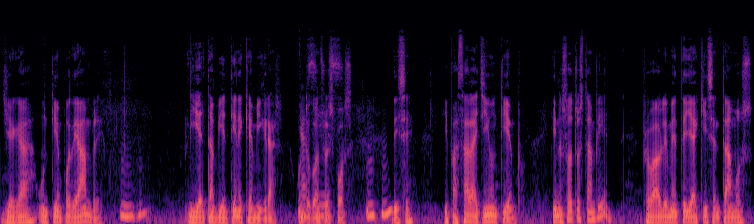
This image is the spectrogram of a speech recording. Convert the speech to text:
llega un tiempo de hambre y él también tiene que emigrar junto Así con su es. esposa. Dice, y pasar allí un tiempo. Y nosotros también. Probablemente ya aquí sentamos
